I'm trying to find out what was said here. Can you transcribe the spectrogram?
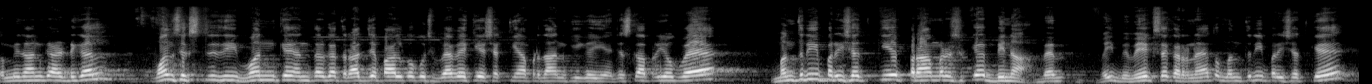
संविधान के आर्टिकल 161 के अंतर्गत राज्यपाल को कुछ वैवेकीय शक्तियाँ प्रदान की गई हैं, जिसका प्रयोग वह मंत्री परिषद के परामर्श के बिना भाई विवेक से करना है तो मंत्री परिषद के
